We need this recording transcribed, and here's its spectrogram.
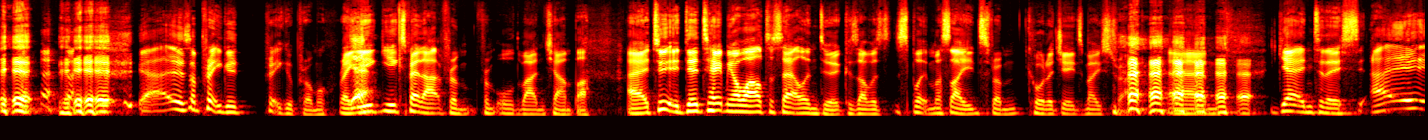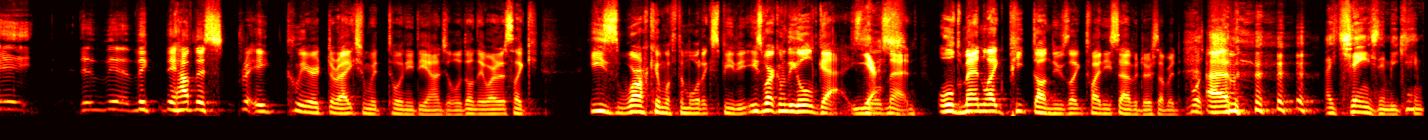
yeah, it's a pretty good, pretty good promo, right? Yeah. You, you expect that from from old man Ciampa. Uh, it, it did take me a while to settle into it because I was splitting my sides from Cora Jade's Mousetrap. um, get into this. Uh, it- they, they, they have this pretty clear direction with Tony D'Angelo, don't they? Where it's like he's working with the more experienced. He's working with the old guys, Yes. old men, old men like Pete Dunne, who's like twenty seven or something. Um, I changed him. He became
